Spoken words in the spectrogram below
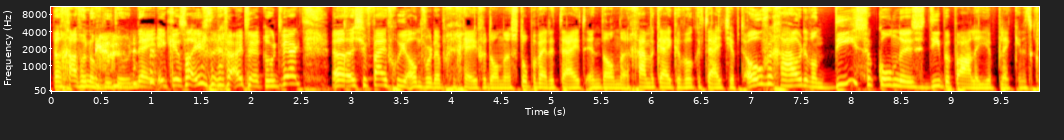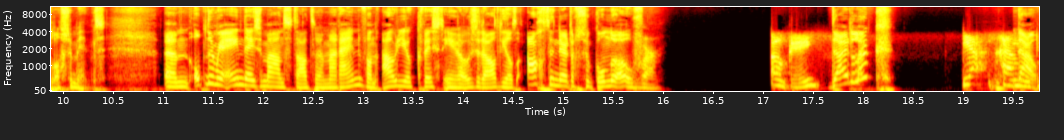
dat gaan we nog niet doen. Nee, ik zal eerst even uitleggen hoe het werkt. Eh, als je vijf goede antwoorden hebt gegeven, dan stoppen wij de tijd. En dan gaan we kijken welke tijd je hebt overgehouden. Want die secondes, die bepalen je plek in het klassement. Ehm, op nummer 1 deze maand staat eh, Marijn van AudioQuest in Roosendaal. Die had 38 seconden over. Oké. Duidelijk? Ja, gaan we Nou,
